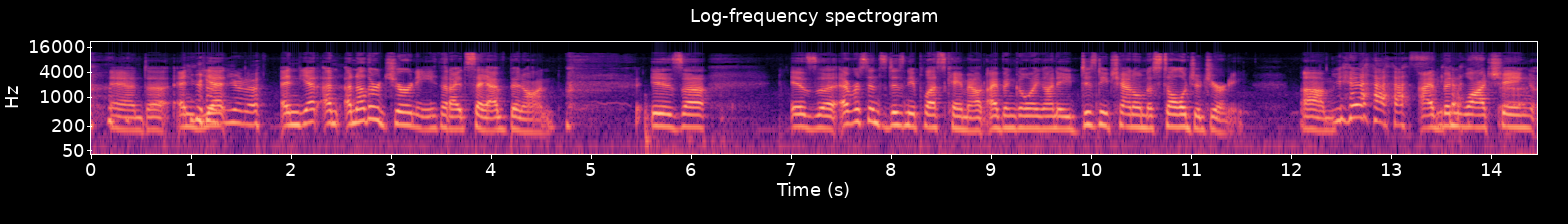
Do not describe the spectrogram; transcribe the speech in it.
and uh, and You're- yet you're not- and yet an- another journey that I'd say I've been on is uh is uh, ever since Disney Plus came out, I've been going on a Disney Channel nostalgia journey. yes. I've been yes. watching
